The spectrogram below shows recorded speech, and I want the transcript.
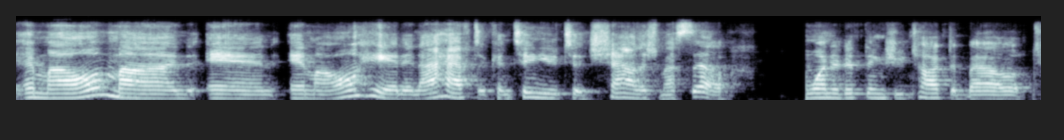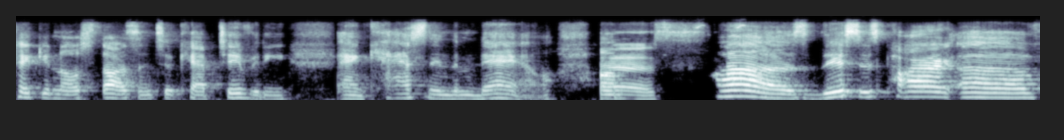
in my own mind and in my own head, and I have to continue to challenge myself. One of the things you talked about, taking those thoughts into captivity and casting them down. Um, yes. Because this is part of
